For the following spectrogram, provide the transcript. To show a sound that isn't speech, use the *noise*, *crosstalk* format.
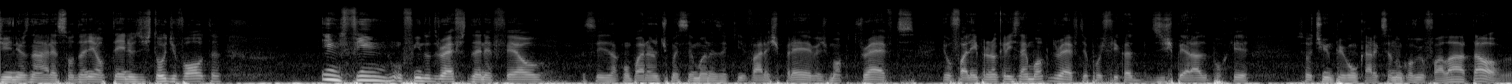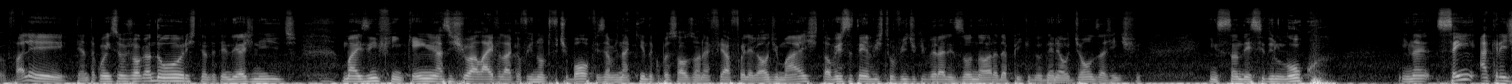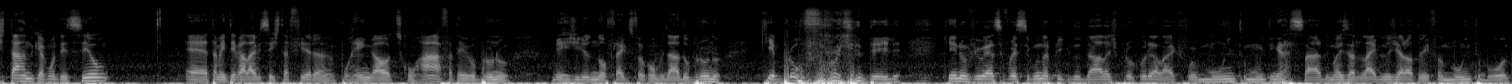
Genius, na área, sou Daniel Tênis, estou de volta. Enfim, o fim do draft da NFL. Vocês acompanharam nas últimas semanas aqui várias prévias, mock drafts. Eu falei para não acreditar em mock draft, depois fica desesperado porque seu time pegou um cara que você nunca ouviu falar tal. Eu falei, tenta conhecer os jogadores, tenta entender as needs. Mas enfim, quem assistiu a live lá que eu fiz no outro futebol, fizemos na quinta com o pessoal do Zona FA, foi legal demais. Talvez você tenha visto o vídeo que viralizou na hora da pique do Daniel Jones, a gente ensandecido e louco, né, sem acreditar no que aconteceu. É, também teve a live sexta-feira por Hangouts com o Rafa, teve o Bruno Virgílio do NoFlex foi convidado. O Bruno quebrou *laughs* o fone dele. Quem não viu essa foi a segunda pick do Dallas, procura lá, que foi muito, muito engraçado. Mas a live no geral também foi muito boa.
